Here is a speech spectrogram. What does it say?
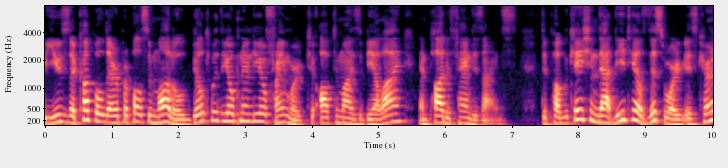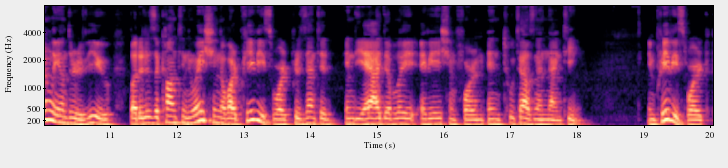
we used a coupled aeropropulsive model built with the OpenMDAO framework to optimize the BLI and podded fan designs. The publication that details this work is currently under review, but it is a continuation of our previous work presented in the AIAA Aviation Forum in 2019. In previous work,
